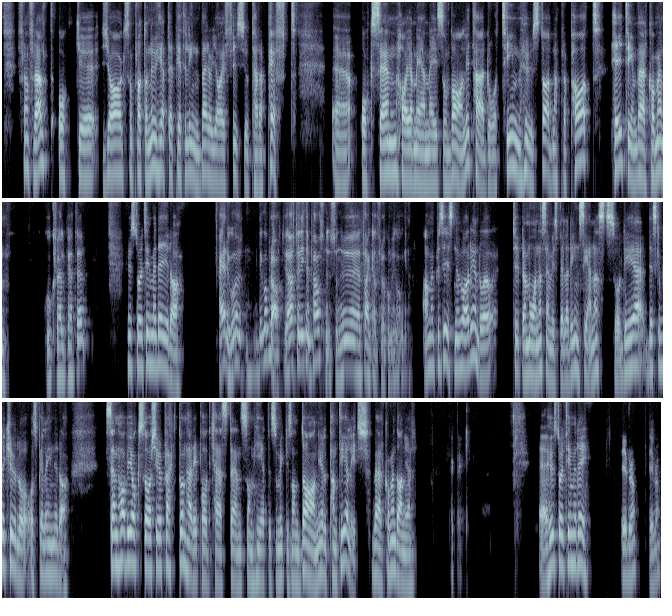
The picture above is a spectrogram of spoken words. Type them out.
framför allt. Och eh, jag som pratar nu heter Peter Lindberg och jag är fysioterapeut. Eh, och sen har jag med mig som vanligt här då Tim Hustad, naprapat. Hej Tim, välkommen! God kväll Peter! Hur står det till med dig idag? Nej, det går, det går bra. Jag har haft en liten paus nu så nu är jag taggad för att komma igång igen. Ja, men precis. Nu var det ändå typ en månad sedan vi spelade in senast, så det, det ska bli kul att, att spela in idag. Sen har vi också kiropraktorn här i podcasten som heter så mycket som Daniel Pantelic. Välkommen Daniel! Tack, tack. Eh, hur står det till med dig? Det är bra. Det är bra.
